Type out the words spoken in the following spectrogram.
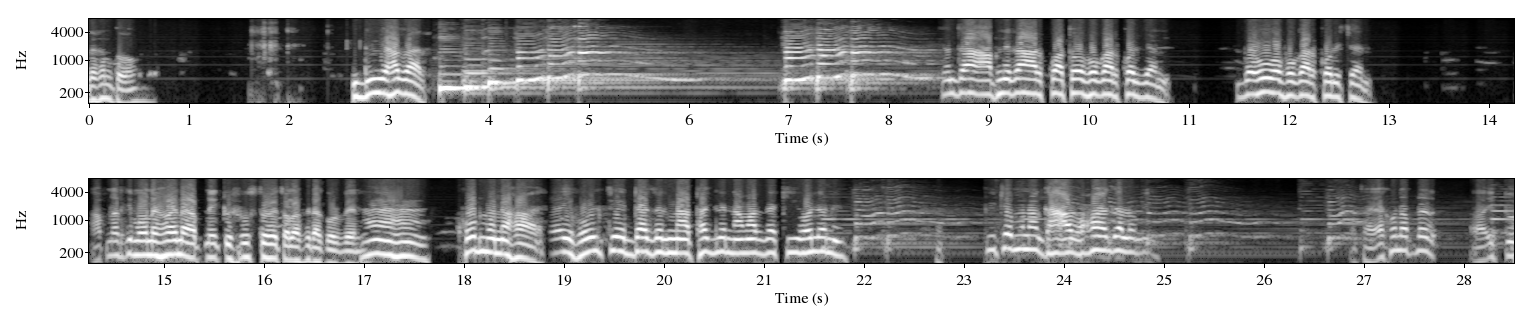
দেখেন তো। দুই হাজার। কিন্তু আপনারা আর কত উপকার করবেন? বহু উপকার করেছেন। আপনার কি মনে হয় না আপনি একটু সুস্থ হয়ে চলাফেরা করবেন? হ্যাঁ হ্যাঁ খুব মনে হয়। এই হুইল চেয়ারটা যদি না থাকলে নামাজ কি হইল না? পিঠে মনে হয় ঘা হয়ে গেল আচ্ছা এখন আপনার একটু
